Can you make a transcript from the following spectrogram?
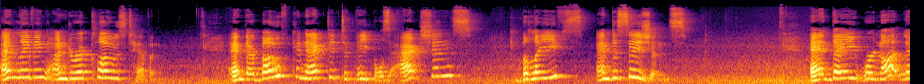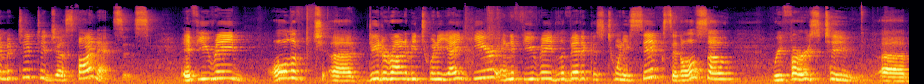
and living under a closed heaven. And they're both connected to people's actions, beliefs, and decisions. And they were not limited to just finances. If you read all of uh, Deuteronomy 28 here, and if you read Leviticus 26, it also refers to uh,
